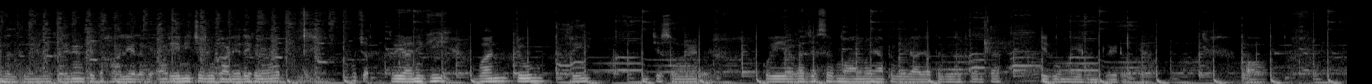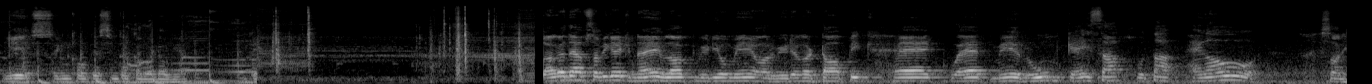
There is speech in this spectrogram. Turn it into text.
गलती है। करेंगे तो हाल ही अलग है। और ये नीचे जो गाड़ियाँ देख रहे हो आप तो यानी कि वन टू थ्री नीचे सो रहे कोई अगर जैसे मान लो यहाँ पे कोई आ जाता है विज़िट करता है, ये रूम ये कंप्लीट हो गया। और ये सिंक हो गया सिंक का कवर्ड हो गया। स्वागत है आप सभी का एक नए व्लॉग वीडियो में। और वीडियो का टॉपिक है कुवैत में रूम कैसा होता है सॉरी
